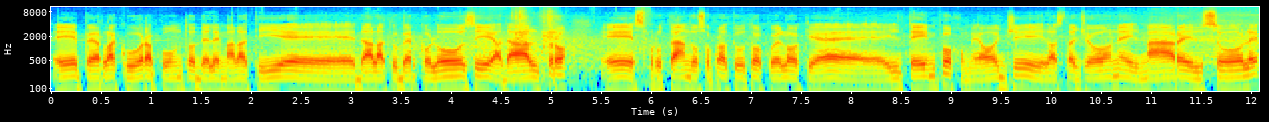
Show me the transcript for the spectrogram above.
e per la cura appunto delle malattie dalla tubercolosi ad altro e sfruttando soprattutto quello che è il tempo come oggi, la stagione, il mare, il sole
